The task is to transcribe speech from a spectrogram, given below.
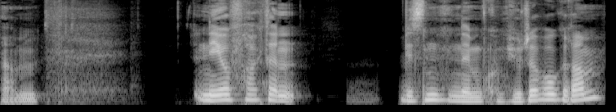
Ähm, Neo fragt dann, wir sind in einem Computerprogramm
